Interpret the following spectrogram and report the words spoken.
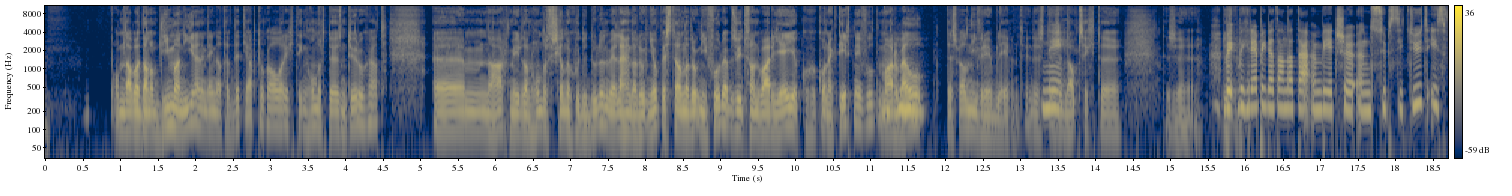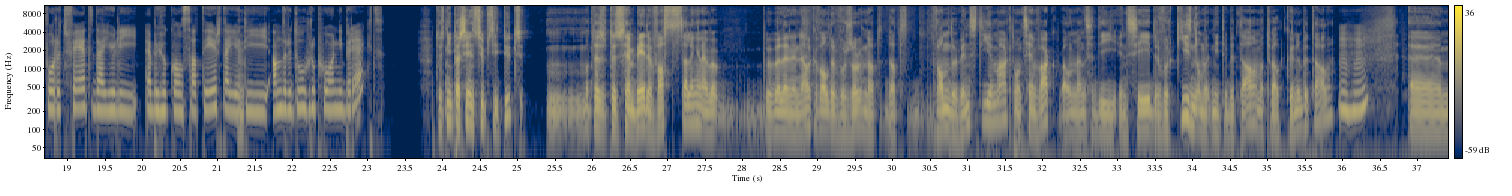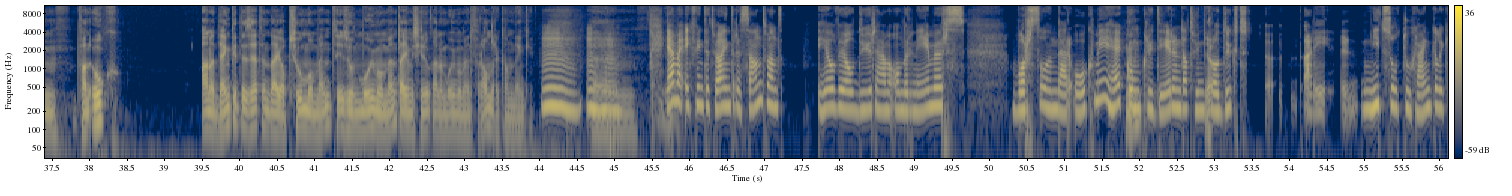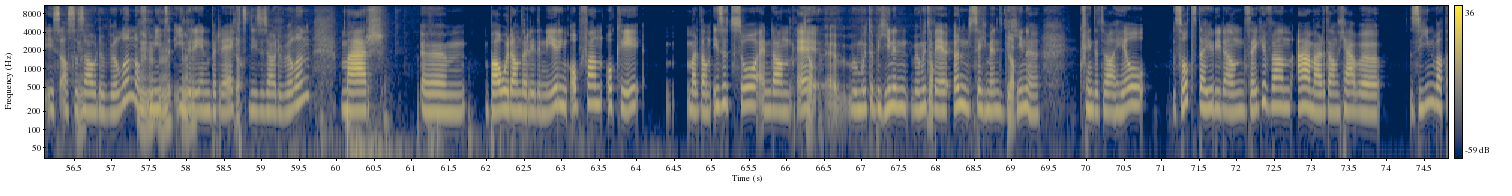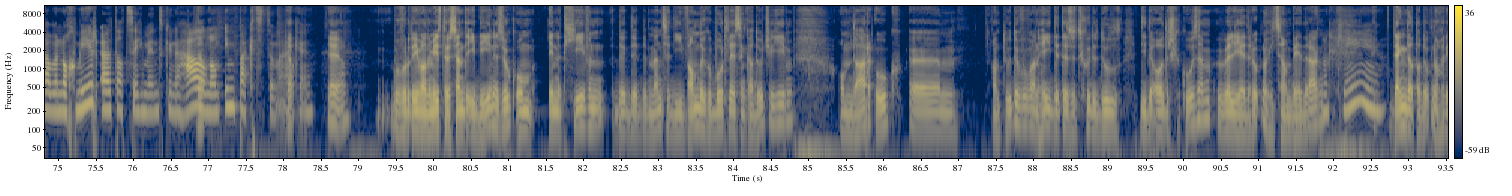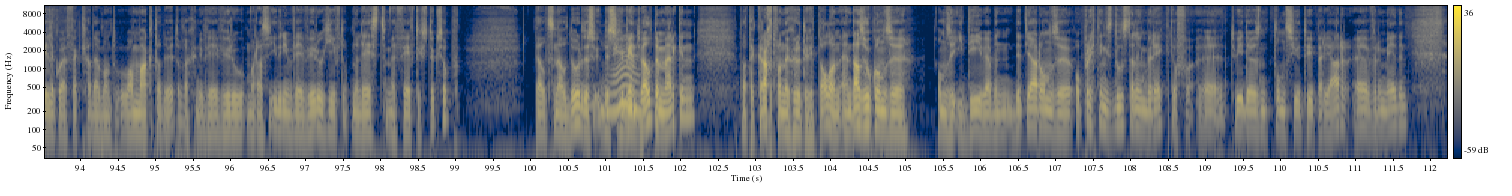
omdat we dan op die manier, en ik denk dat dat dit jaar toch al richting 100.000 euro gaat, ehm, naar meer dan 100 verschillende goede doelen. Wij leggen dat ook niet op, wij stellen dat ook niet voor. We hebben zoiets van waar jij je geconnecteerd mee voelt, maar Mhm. wel, het is wel niet vrijblijvend. Hè. Dus, dus in dat opzicht... dus, Be- begrijp ik dat dan dat dat een beetje een substituut is voor het feit dat jullie hebben geconstateerd dat je Hm. die andere doelgroep gewoon niet bereikt? Het is niet per se een substituut, maar het, is, het zijn beide vaststellingen. En we, we willen in elk geval ervoor zorgen dat, dat van de winst die je maakt, want het zijn vaak wel mensen die in C ervoor kiezen om het niet te betalen, maar het wel kunnen betalen, Mhm. ehm, van ook aan het denken te zetten dat je op zo'n moment, in zo'n mooi moment, dat je misschien ook aan een mooi moment voor anderen kan denken. Mm, mhm. Ehm, Ja, maar ik vind het wel interessant, want heel veel duurzame ondernemers worstelen daar ook mee. Hè? Concluderen dat hun Mhm. Ja. product eh, allee, eh, niet zo toegankelijk is als ze Mhm. zouden willen, of Mhm, niet mhm, iedereen bereikt Ja. die ze zouden willen. Maar ehm, bouwen dan de redenering op van, oké, maar dan is het zo en dan, Ja. eh, we moeten, beginnen, we moeten Ja. bij een segment beginnen. Ik vind het wel heel zot dat jullie dan zeggen van, ah, maar dan gaan we zien wat dat we nog meer uit dat segment kunnen halen om impact te maken. Ja, ja. Bijvoorbeeld een van de meest recente ideeën is ook om in het geven, de, de, de mensen die van de geboortelijst een cadeautje geven, om daar ook ehm, aan toe te voegen van hey, dit is het goede doel die de ouders gekozen hebben, wil jij er ook nog iets aan bijdragen? Oké. Ik denk dat dat ook nog redelijk wat effect gaat hebben, want wat maakt dat uit of dat je nu 5 euro, maar als iedereen 5 euro geeft op een lijst met 50 stuks op, telt snel door. Dus, dus je begint wel te merken dat de kracht van de grote getallen, en dat is ook onze, onze idee. We hebben dit jaar onze oprichtingsdoelstelling bereikt, of eh 2000 ton CO2 per jaar eh, vermijden,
